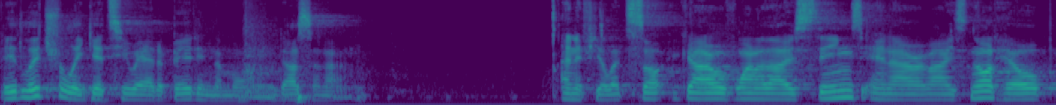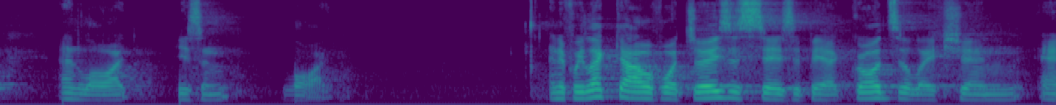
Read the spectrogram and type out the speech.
it literally gets you out of bed in the morning, doesn't it? And if you let go of one of those things, NRMA is not help, and light isn't light. And if we let go of what Jesus says about God's election and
